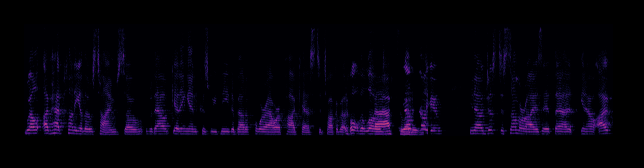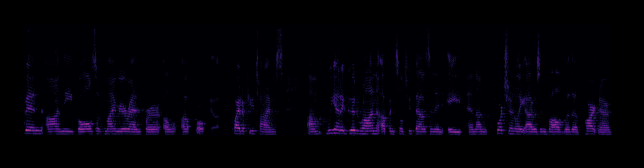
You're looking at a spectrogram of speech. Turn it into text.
Well, I've had plenty of those times. So without getting in, because we'd need about a four-hour podcast to talk about all the lows. Absolutely. I'll tell you, you know, just to summarize it, that you know, I've been on the balls of my rear end for a, a, a, quite a few times. Um, we had a good run up until 2008, and unfortunately, I was involved with a partner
